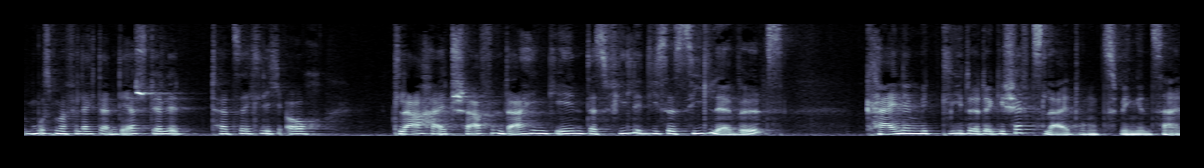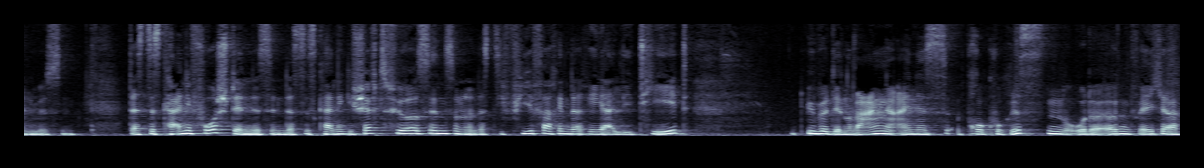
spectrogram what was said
muss man vielleicht an der Stelle tatsächlich auch Klarheit schaffen, dahingehend, dass viele dieser C-Levels keine Mitglieder der Geschäftsleitung zwingend sein müssen dass das keine Vorstände sind, dass das keine Geschäftsführer sind, sondern dass die vielfach in der Realität über den Rang eines Prokuristen oder irgendwelcher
